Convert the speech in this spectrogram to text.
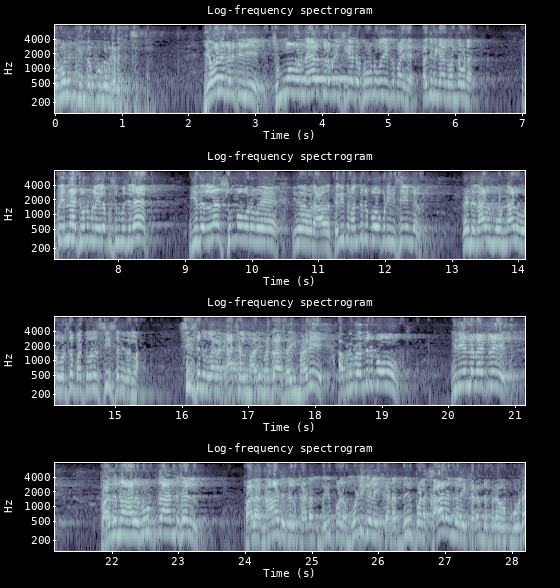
எவனுக்கு இந்த புகழ் கிடைச்சிச்சு? எவனை கிடைச்சிச்சு சும்மா ஒரு நேரத்தில் அப்படி சிகரெட்டை கொண்டு ஊதிட்டு இருப்பாங்க. ரஜினிகாந்த் வந்தவன இப்ப என்னாச்சு ஒண்ணுமில்ல. இழப்பு புரிஞ்சுல இதெல்லாம் சும்மா ஒரு இது ஒரு தெரிந்து வந்துட்டு போகக்கூடிய விஷயங்கள். ரெண்டு நாள் மூணு நாள் ஒரு வருஷம் பத்து வருஷம் சீசன் இதெல்லாம். சீசனுக்கு வர காய்ச்சல் மாதிரி மெட்ராஸ் ஐ மாதிரி அப்படி இப்படி வந்துட்டு போகும். இது என்ன மேட்ரு பதினாலு நூற்றாண்டுகள் பல நாடுகள் கடந்து பல மொழிகளை கடந்து பல காலங்களை கடந்த பிறகும் கூட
